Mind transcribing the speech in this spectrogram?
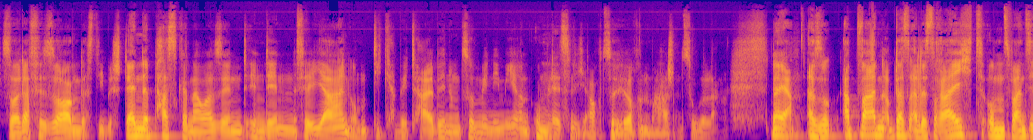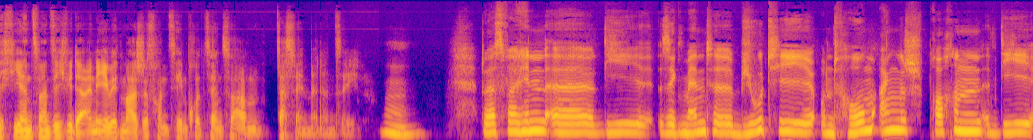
soll dafür sorgen, dass die Bestände passgenauer sind in den Filialen, um die Kapitalbindung zu minimieren, um letztlich auch zu höheren Margen zu gelangen. Naja, also abwarten, ob das alles reicht, um 2024 wieder eine EBIT-Marge von 10 Prozent zu haben, das werden wir dann sehen. Hm. Du hast vorhin äh, die Segmente Beauty und Home angesprochen, die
